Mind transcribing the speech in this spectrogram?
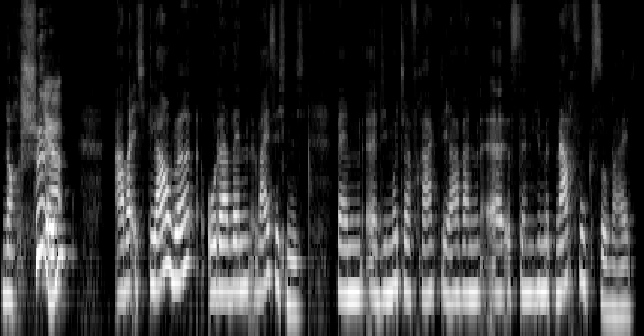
noch schön. Aber ich glaube, oder wenn, weiß ich nicht, wenn äh, die Mutter fragt, ja, wann äh, ist denn hier mit Nachwuchs soweit,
